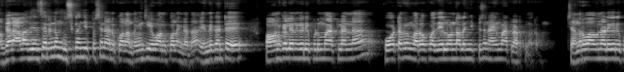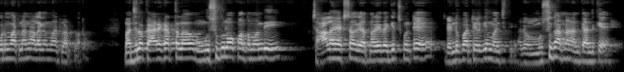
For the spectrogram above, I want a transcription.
ఒకవేళ అలా చేశారంటే ముసుగు అని చెప్పేసి నేను అనుకోవాలి. అంతకుమించి ఏమో అనుకోలేం కదా. ఎందుకంటే పవన్ కళ్యాణ్ గారు ఎప్పుడు మాట్లాడినా కూటమి మరో పదేళ్ళు ఉండాలని చెప్పేసి ఆయన మాట్లాడుతున్నారు. చంద్రబాబు నాయుడు గారు ఎప్పుడు మాట్లాడినా అలాగే మాట్లాడుతున్నారు. మధ్యలో కార్యకర్తల ముసుగులో కొంతమంది చాలా ఎక్స్ట్రాలు చేస్తున్నారు. అవి తగ్గించుకుంటే రెండు పార్టీలకి మంచిది. అది ముసుగు అంటున్నాను అంతే అందుకే.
